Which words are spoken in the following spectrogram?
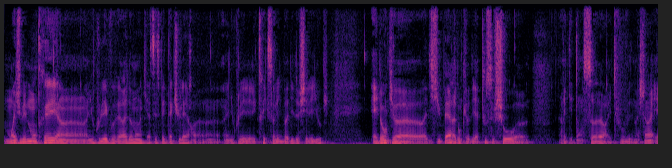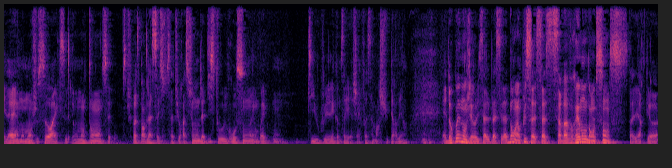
moi je lui ai montré un, ukulélé que vous verrez demain qui est assez spectaculaire, un ukulélé électrique Solid Body de chez les Yuk. Et donc elle dit super. Et donc il y a tout ce show avec des danseurs et tout, des machins. Et là, à un moment, je sors et on entend, je passe par de la saturation, de la disto, le gros son, et on voit que mon petit ukulélé comme ça, et à chaque fois, ça marche super bien. Et donc, ouais, non, j'ai réussi à le placer là-dedans. Et en plus, ça, ça, ça va vraiment dans le sens. C'est-à-dire que.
